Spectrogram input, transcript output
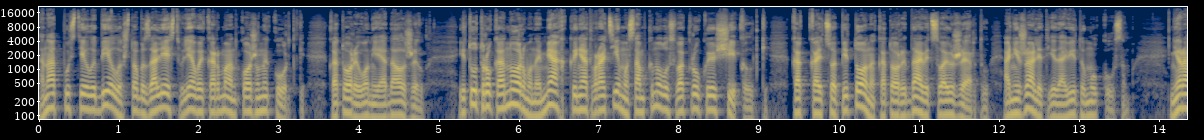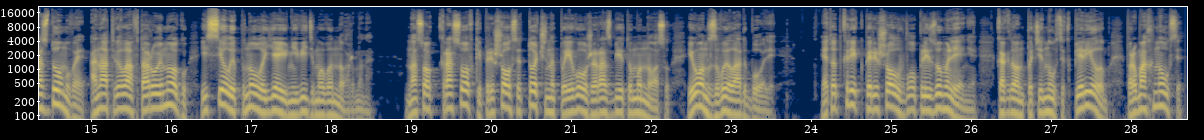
Она отпустила Билла, чтобы залезть в левый карман кожаной куртки, который он ей одолжил, и тут рука Нормана мягко неотвратимо сомкнулась вокруг ее щиколотки, как кольцо питона, который давит свою жертву, а не жалит ядовитым укусом. Не раздумывая, она отвела вторую ногу и силой пнула ею невидимого Нормана. Носок кроссовки пришелся точно по его уже разбитому носу, и он взвыл от боли. Этот крик перешел в вопль изумления, когда он потянулся к перилам, промахнулся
